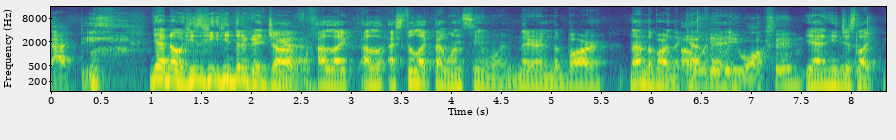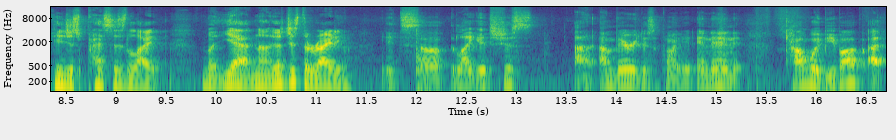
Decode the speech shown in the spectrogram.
acting. Yeah, no, he's he, he did a great job. Yeah. I like I, I still like that one scene when they're in the bar, not in the bar in the oh, cafe. when he, when he walks in. yeah, and he just like he just presses light. But yeah, no, it was just the writing. It's uh, like it's just I, I'm very disappointed. And then Cowboy Bebop, I,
